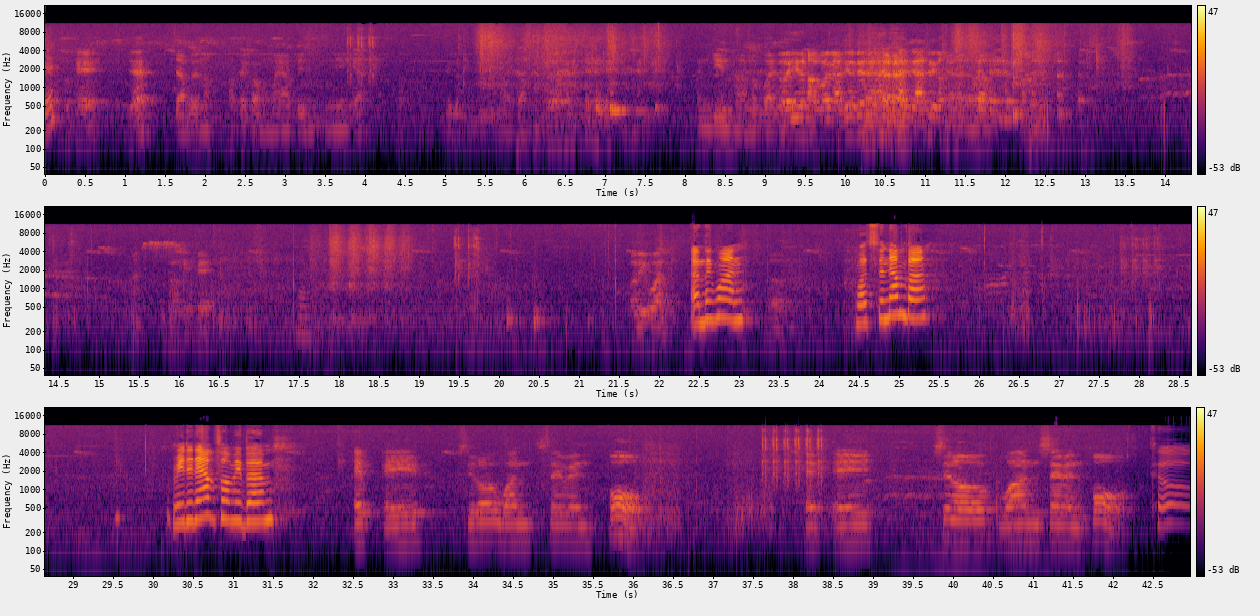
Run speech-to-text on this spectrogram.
Yeah? โอเค yes จับเลยเนาะเอาแต่ของไม้เอาเป็นนี้กันเดี๋ยวก็มาจับมันยืนหันลงไป เออยืนหันไปกันเดี๋ยวเดี๋ยวเดี๋ยวให้อาจารย์ช่วยก่อน เออแล้ว โอเคโอเค only one Only one. เออ What's the number? Read it out for me, Boom. F A zero one seven four F A zero one seven four Cool.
